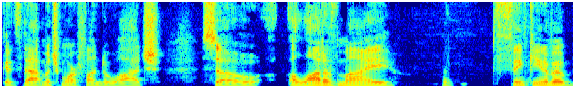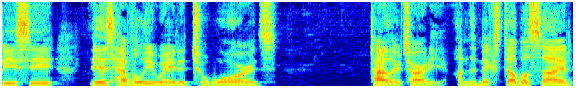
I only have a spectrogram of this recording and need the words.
gets that much more fun to watch. So a lot of my thinking about BC is heavily weighted towards Tyler Tardy. On the mixed double side,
